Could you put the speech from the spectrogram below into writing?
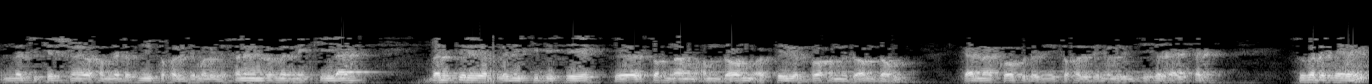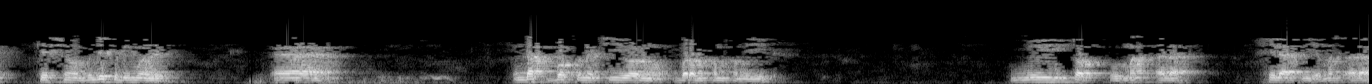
am na ci question yoo xam ne daf ñuy toxal jëmale ñu feneen lu mel ni kii laaj ban période la nit ki di seeg soxnaam am doom ak période boo xam ne du am doom yaakaar naa kooku dañuy toxal dama leen ci jotaay faj su ko defee question bu njëkk bi mooy euh, ndax bokk na ci yoonu borom xam-xam yi ñuy topp masala xilaafiya masala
